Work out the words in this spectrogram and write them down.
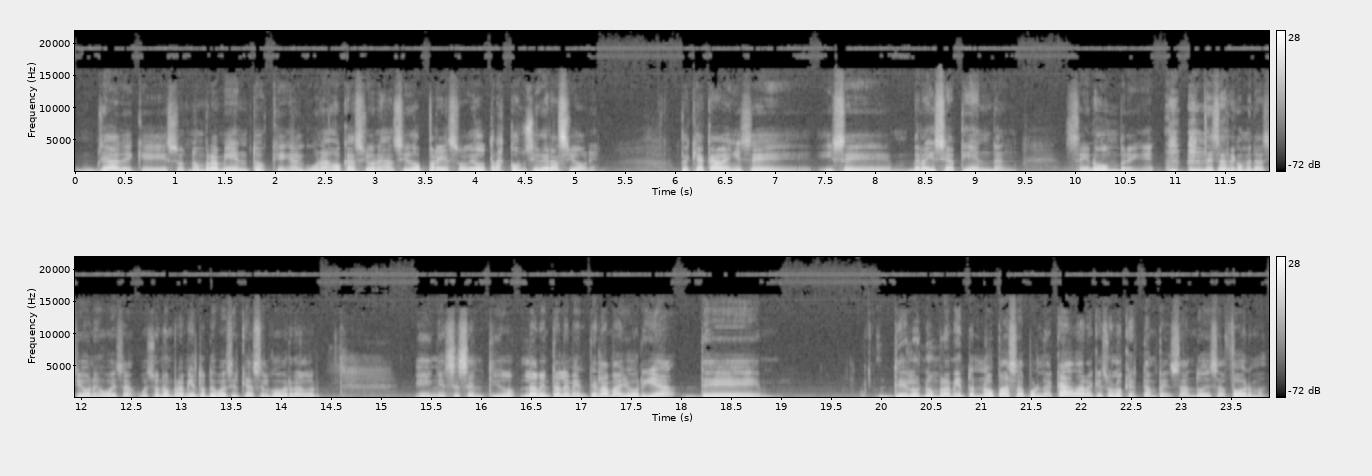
ya de que esos nombramientos que en algunas ocasiones han sido presos de otras consideraciones, pues que acaben y se, y se, ¿verdad? y se atiendan, se nombren eh, esas recomendaciones o, esas, o esos nombramientos, debo decir, que hace el gobernador en ese sentido. Lamentablemente la mayoría de, de los nombramientos no pasa por la Cámara, que son los que están pensando de esa forma.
